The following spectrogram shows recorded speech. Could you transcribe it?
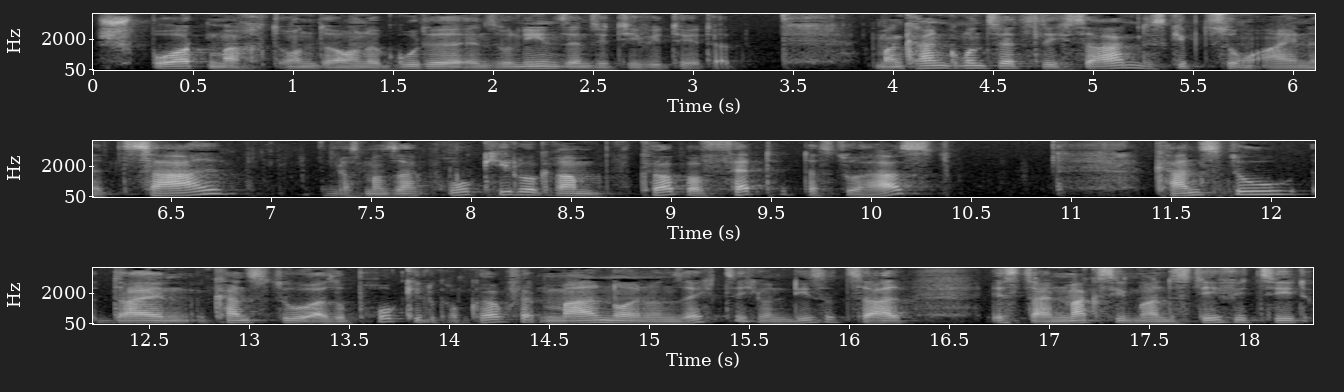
Sport macht und auch eine gute Insulinsensitivität hat. Man kann grundsätzlich sagen, es gibt so eine Zahl, dass man sagt, pro Kilogramm Körperfett, das du hast, kannst du dein, kannst du also pro Kilogramm Körperfett mal 69 und diese Zahl ist dein maximales Defizit,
